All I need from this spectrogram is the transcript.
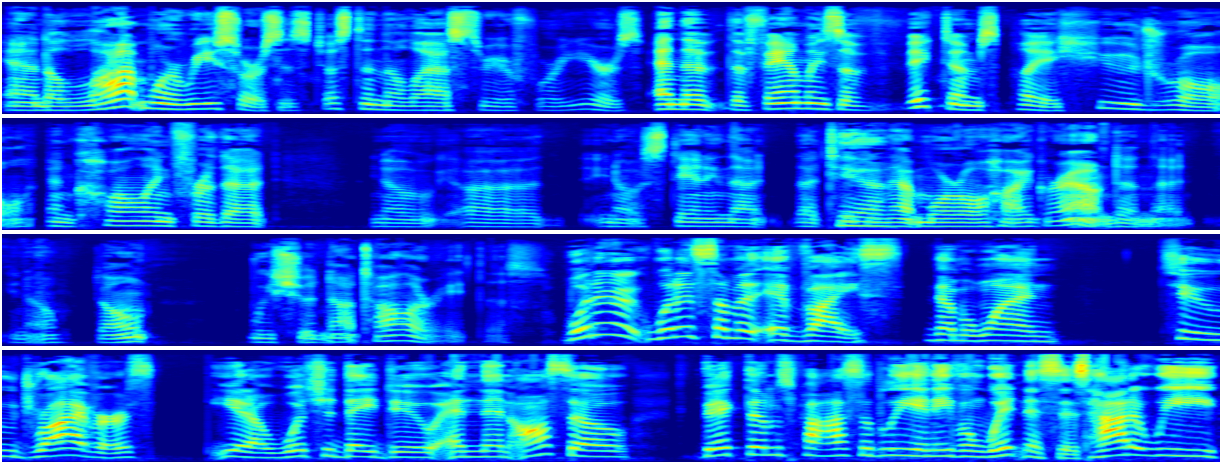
and a lot more resources just in the last three or four years. And the, the families of victims play a huge role in calling for that, you know, uh, you know, standing that, that taking Yeah. that moral high ground and that, you know, don't, we should not tolerate this. What are what is some of the advice? Number one, to drivers, you know, what should they do? And then also victims possibly and even witnesses. How do we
